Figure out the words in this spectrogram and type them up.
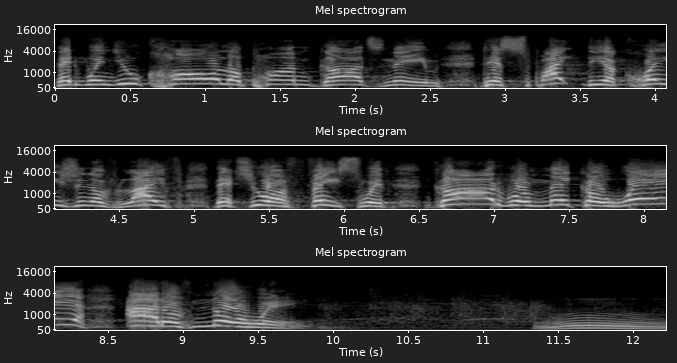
that when you call upon God's name, despite the equation of life that you are faced with, God will make a way out of no way? Mm.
